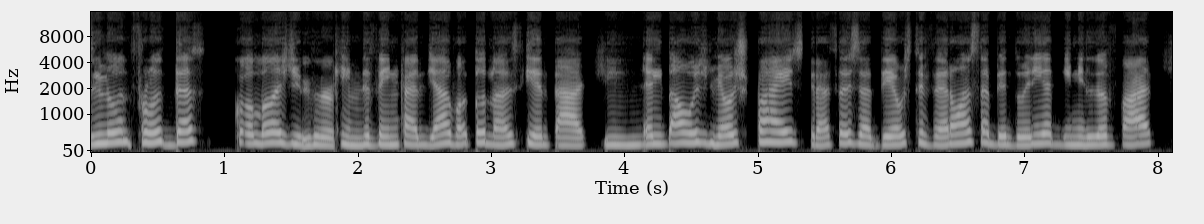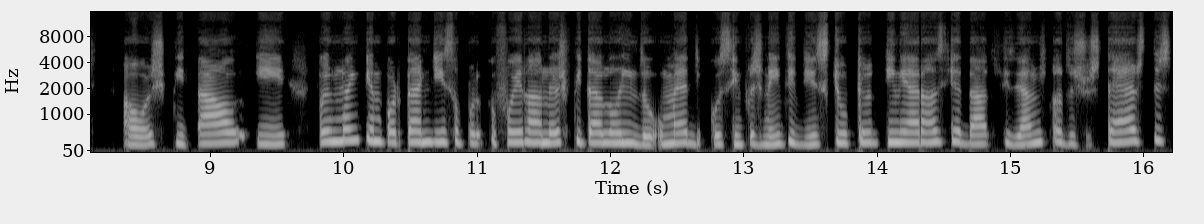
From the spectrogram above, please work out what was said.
No psicológico que desencadeava toda a ansiedade. Então, os meus pais, graças a Deus, tiveram a sabedoria de me levar ao hospital e foi muito importante isso porque foi lá no hospital onde o médico simplesmente disse que o que eu tinha era ansiedade. Fizemos todos os testes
